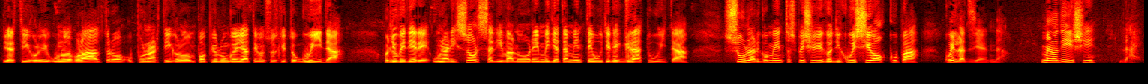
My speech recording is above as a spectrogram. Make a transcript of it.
di articoli uno dopo l'altro, oppure un articolo un po' più lungo degli altri con su scritto guida voglio vedere una risorsa di valore immediatamente utile e gratuita sull'argomento specifico di cui si occupa quell'azienda. Me lo dici? Dai.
